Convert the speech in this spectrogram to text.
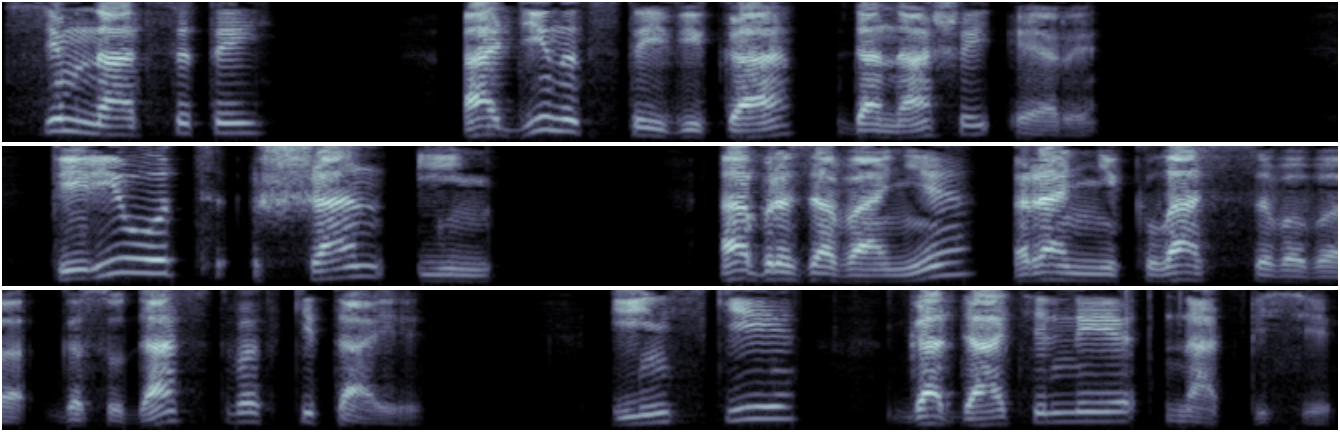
17-11 века до нашей эры. Период Шан-Инь. Образование раннеклассового государства в Китае. Иньские гадательные надписи.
